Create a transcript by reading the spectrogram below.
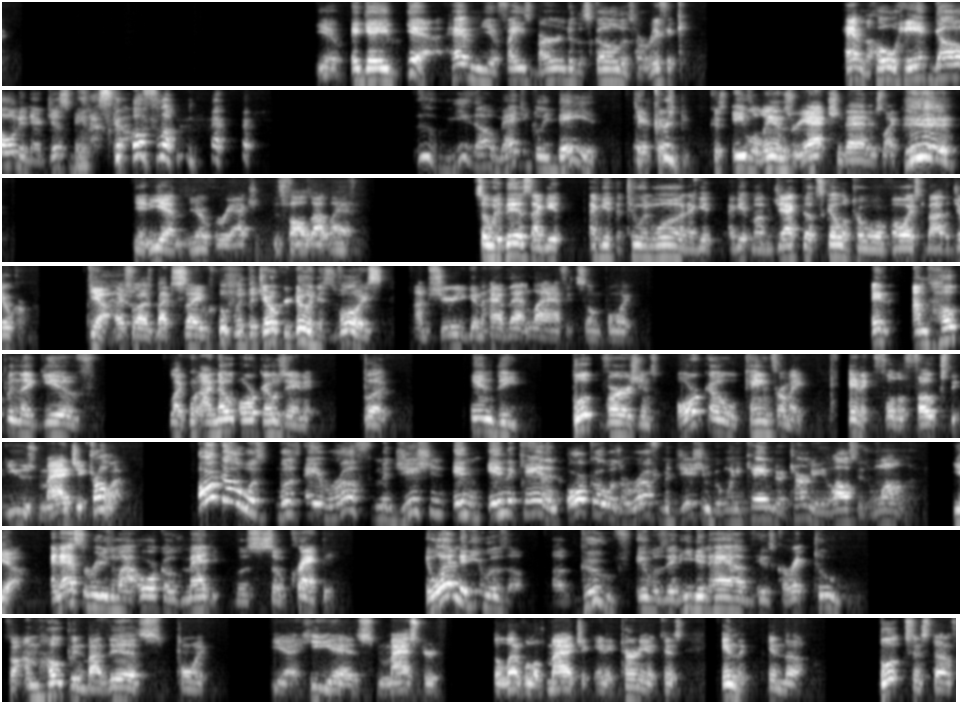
Yeah, it gave yeah, having your face burned to the skull is horrific. Having the whole head gone and there just being a skull floating there. Ooh, he's all magically dead. Yeah, It's 'cause- creepy. because Evil Lynn's reaction to that is like, Yeah, and he has the Joker reaction. Just falls out laughing. So with this, I get I get the two in one. I get I get my jacked up Skeletor voiced by the Joker. yeah, that's what I was about to say. With the Joker doing his voice, I'm sure you're gonna have that laugh at some point. And I'm hoping they give, like, when I know Orko's in it, but in the book versions, Orko came from a panic full of folks that use magic. Trolloc. Orko was was a rough magician in in the canon. Orko was a rough magician, but when he came to Eternia, he lost his wand, Yeah. and that's the reason why Orko's magic was so crappy. It wasn't that he was a, a goof; it was that he didn't have his correct tools. So I'm hoping by this point, yeah, he has mastered the level of magic in Eternia because in the in the books and stuff,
